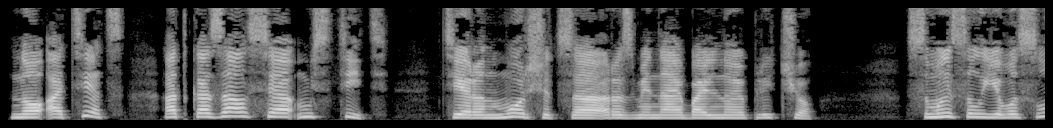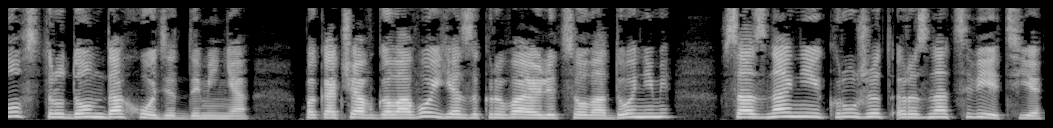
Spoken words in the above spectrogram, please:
Но отец отказался мстить. Теран морщится, разминая больное плечо. Смысл его слов с трудом доходит до меня. Покачав головой, я закрываю лицо ладонями, в сознании кружит разноцветье,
